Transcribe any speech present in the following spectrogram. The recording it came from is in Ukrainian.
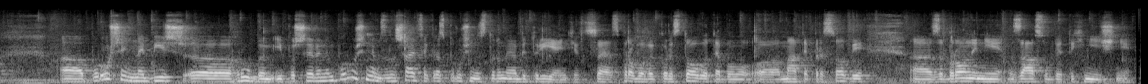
е, порушень, найбільш е, грубим і поширеним порушенням залишається якраз порушення сторони абітурієнтів. Це спроба використовувати або мати при собі заборонені засоби технічні.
